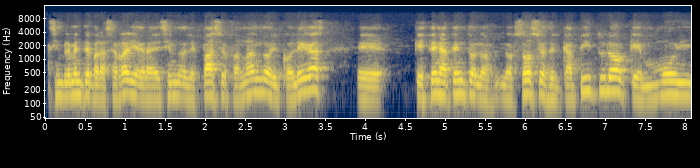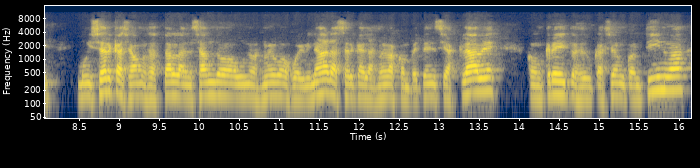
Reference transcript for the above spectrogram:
simplemente para cerrar y agradeciendo el espacio, Fernando y colegas, eh, que estén atentos los, socios del capítulo, que muy, muy cerca ya vamos a estar lanzando unos nuevos webinars acerca de las nuevas competencias clave, con créditos de educación continua,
